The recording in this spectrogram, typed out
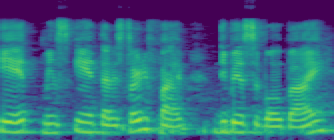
8 means 8, that is 35, divisible by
